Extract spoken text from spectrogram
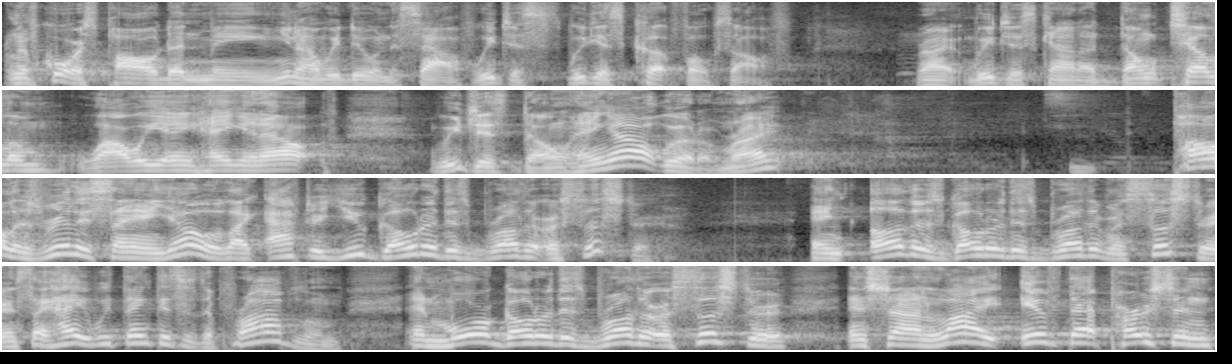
And of course, Paul doesn't mean, you know how we do in the South, we just, we just cut folks off, right? We just kind of don't tell them why we ain't hanging out. We just don't hang out with them, right? Paul is really saying, yo, like after you go to this brother or sister, and others go to this brother and sister and say, hey, we think this is a problem. And more go to this brother or sister and shine light. If that person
